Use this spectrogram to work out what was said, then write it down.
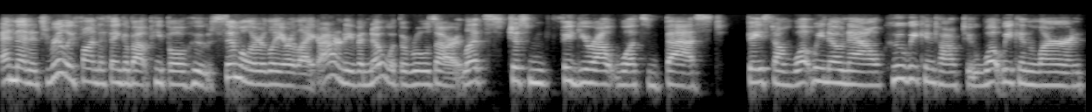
And then it's really fun to think about people who similarly are like, I don't even know what the rules are. Let's just figure out what's best based on what we know now, who we can talk to, what we can learn.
